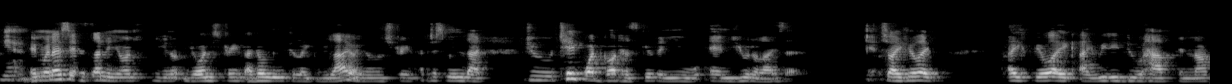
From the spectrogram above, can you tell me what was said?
Yeah. And when I say stand in your own, you know, your own strength, I don't mean to like rely on your own strength. I just mean that to take what God has given you and utilize it. So I feel like, I feel like I really do have a knack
